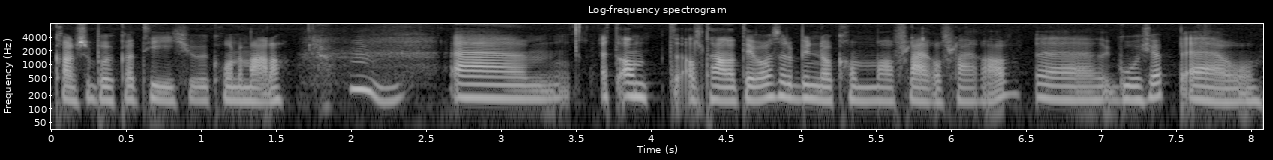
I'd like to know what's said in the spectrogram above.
kanskje bruke 10-20 kroner mer, da. Mm. Et annet alternativ også, det begynner å komme flere og flere av, eh, gode kjøp, er jo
